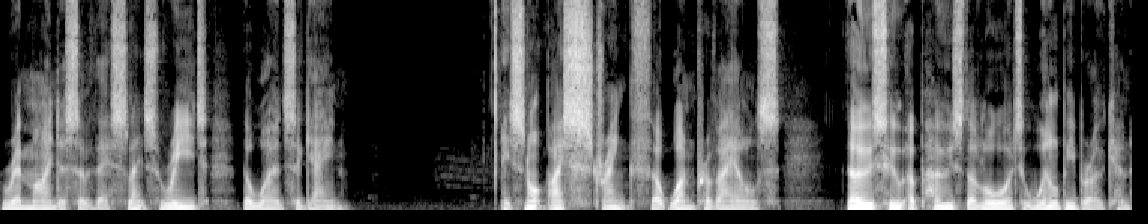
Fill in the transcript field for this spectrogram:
remind us of this. Let's read the words again. It's not by strength that one prevails. Those who oppose the Lord will be broken.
